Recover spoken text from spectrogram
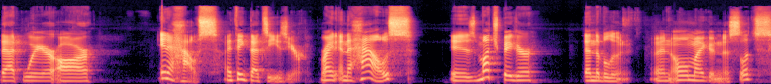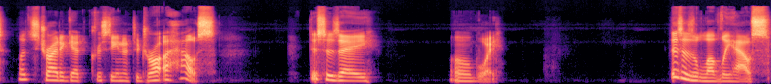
that we are in a house. I think that's easier, right? And the house is much bigger than the balloon. And oh my goodness, let's let's try to get Christina to draw a house. This is a oh boy. This is a lovely house.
